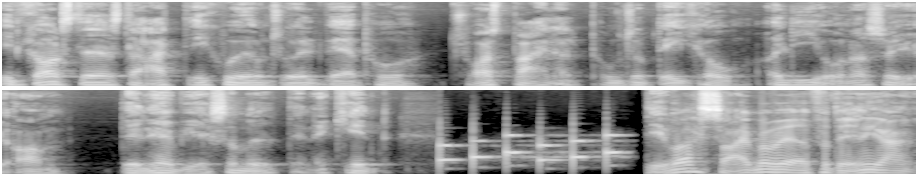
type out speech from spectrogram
Et godt sted at starte, det kunne eventuelt være på trustpilot.dk og lige undersøge, om den her virksomhed den er kendt. Det var cyberværet for denne gang.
